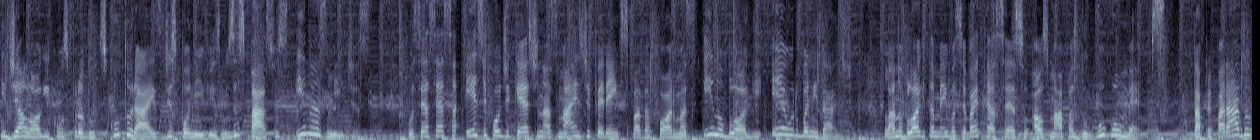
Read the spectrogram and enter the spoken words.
e dialogue com os produtos culturais disponíveis nos espaços e nas mídias. Você acessa esse podcast nas mais diferentes plataformas e no blog E Urbanidade. Lá no blog também você vai ter acesso aos mapas do Google Maps. Tá preparado?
